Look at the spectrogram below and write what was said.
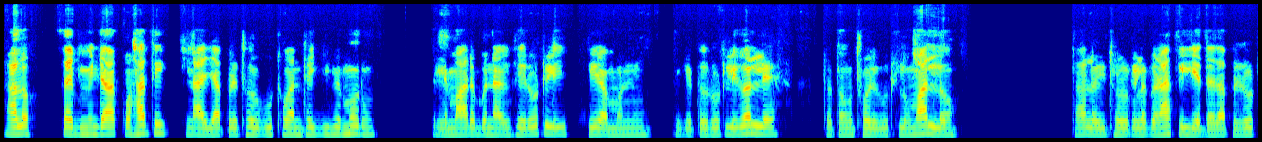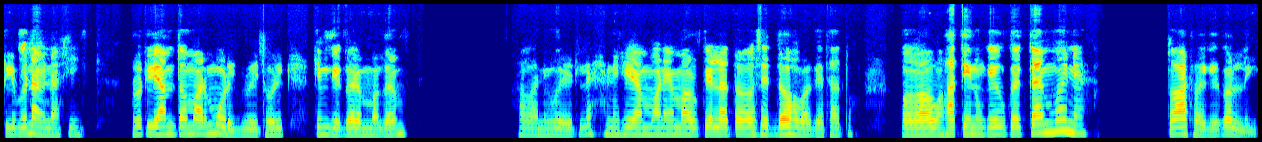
હાલો સાહેબ મીંડા આખો હાથી ને આજે આપણે થોડુંક ઉઠવાનું થઈ ગયું છે મોરું એટલે મારે બનાવી છે રોટલી હીરામણની એ કે તો રોટલી કરી લે તો તો હું થોડીક ઉઠલું માર લઉં તો હાલો એ થોડુંક લગન રાખી લે તો આપણે રોટલી બનાવી નાખી રોટલી આમ તો અમારે મોડી જ હોય થોડીક કેમ કે ગરમમાં ગરમ ખાવાની હોય એટલે અને હીરામણે અમારું પહેલાં તો હશે દસ વાગે થતું હવે આવું હાથીનું કે એવું કંઈક ટાઈમ હોય ને તો આઠ વાગે કરી લઈ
